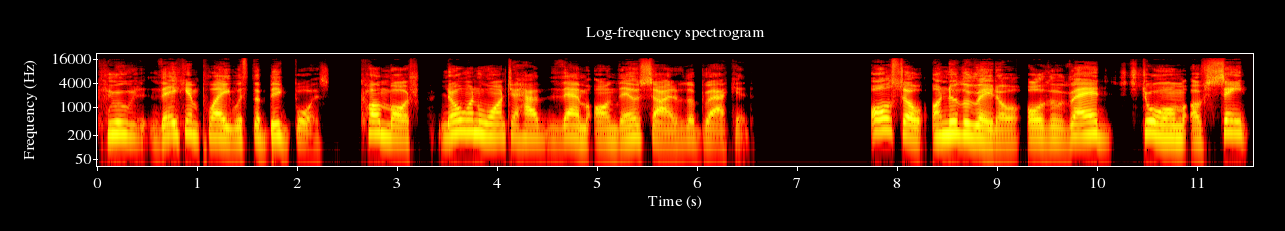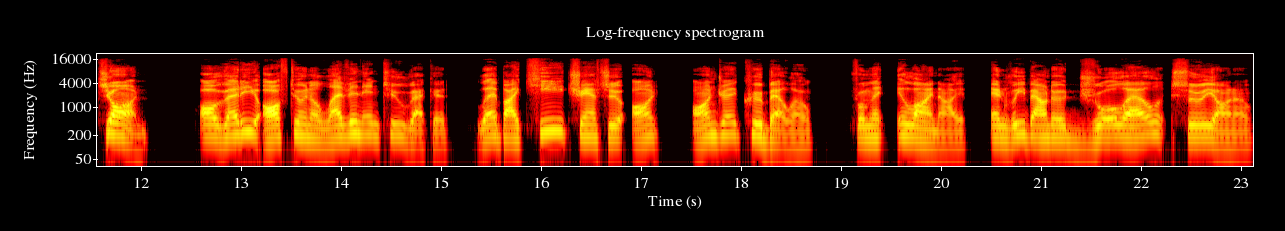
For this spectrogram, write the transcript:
proved they can play with the big boys. Come March, no one wants to have them on their side of the bracket. Also under the radar are the Red Storm of St. John, already off to an 11 and 2 record, led by key transfer Andre Curbelo from the Illini and rebounder Joel Soriano.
